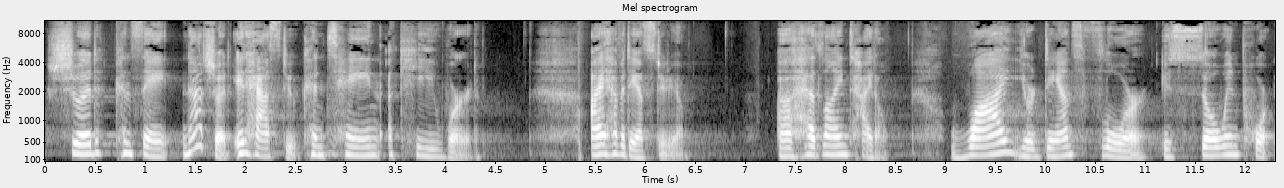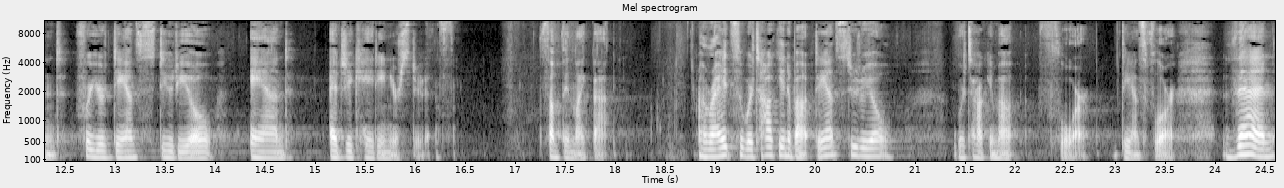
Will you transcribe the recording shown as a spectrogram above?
should contain, not should, it has to contain a keyword. I have a dance studio. A headline title Why Your Dance Floor is So Important for Your Dance Studio and Educating Your Students. Something like that. All right, so we're talking about dance studio, we're talking about floor, dance floor. Then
